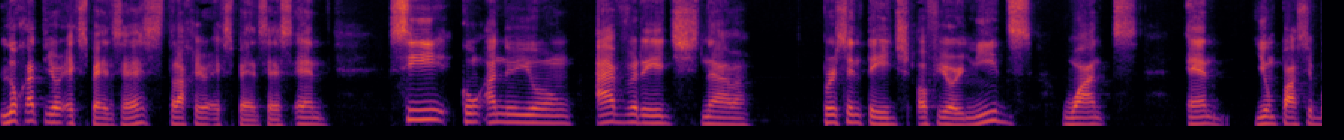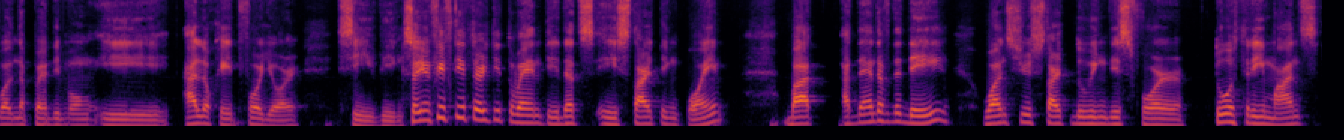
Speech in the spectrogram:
Look at your expenses, track your expenses and see kung ano yung average na percentage of your needs, wants, and yung possible na pwede mong i-allocate for your savings. So yung 50-30-20, that's a starting point. But at the end of the day, once you start doing this for two or three months,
